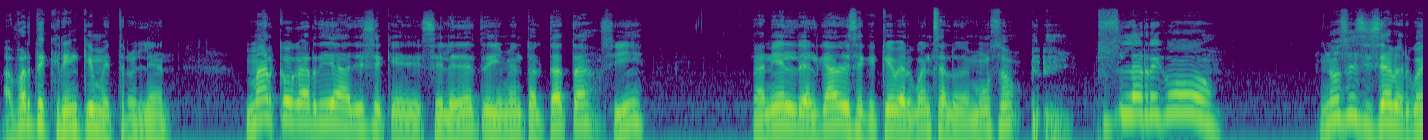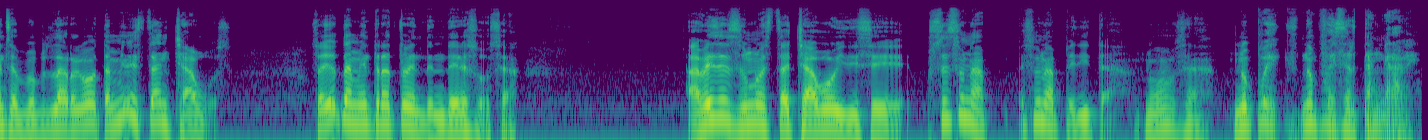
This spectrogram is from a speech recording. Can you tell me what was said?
aparte creen que me trolean. Marco Gardía dice que se le dé seguimiento al Tata, ¿sí? Daniel Delgado dice que qué vergüenza lo de Mozo. pues la regó. No sé si sea vergüenza, pero pues la regó. También están chavos. O sea, yo también trato de entender eso. O sea, a veces uno está chavo y dice, pues es una, es una pedita, ¿no? O sea, no puede, no puede ser tan grave.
